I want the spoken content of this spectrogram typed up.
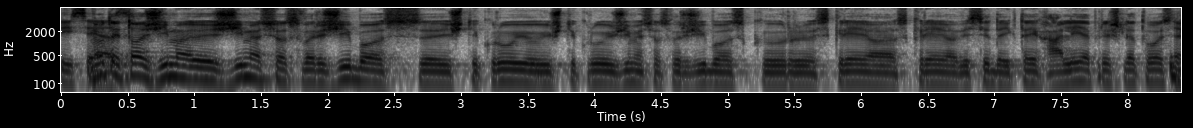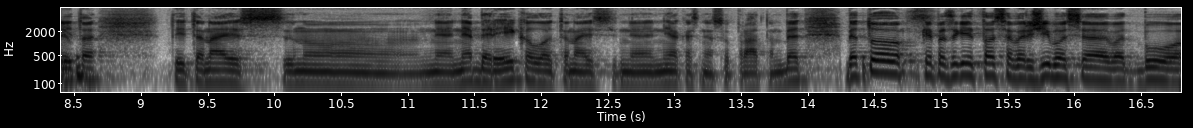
teisėjas. Na, nu, tai tos žymio, žymiosios varžybos, iš tikrųjų, iš tikrųjų žymiosios varžybos, kur skrėjo, skrėjo visi daiktai halėje prieš Lietuvos Taip. rytą, tai tenais, nu, ne, nebereikalo, tenais ne, niekas nesupratom. Bet, bet tu, kaip pasakyti, tose varžybose vat, buvo,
